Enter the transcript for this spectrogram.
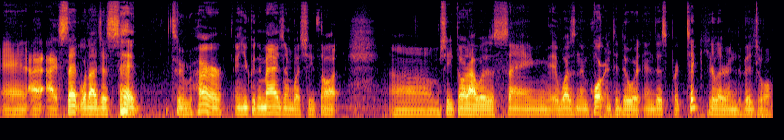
And I, I said what I just said to her, and you can imagine what she thought. Um, she thought I was saying it wasn't important to do it in this particular individual.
